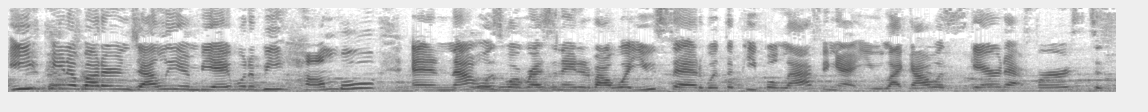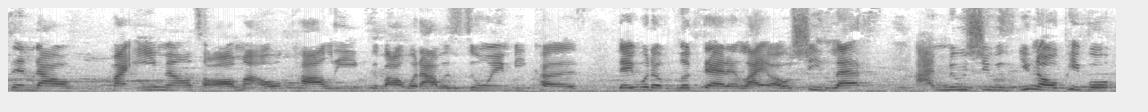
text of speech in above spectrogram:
eat peanut butter and jelly and be able to be humble. And that was what resonated about what you said with the people laughing at you. Like I was scared at first to send out my email to all my old colleagues about what I was doing because they would have looked at it like, oh, she left. I knew she was, you know, people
